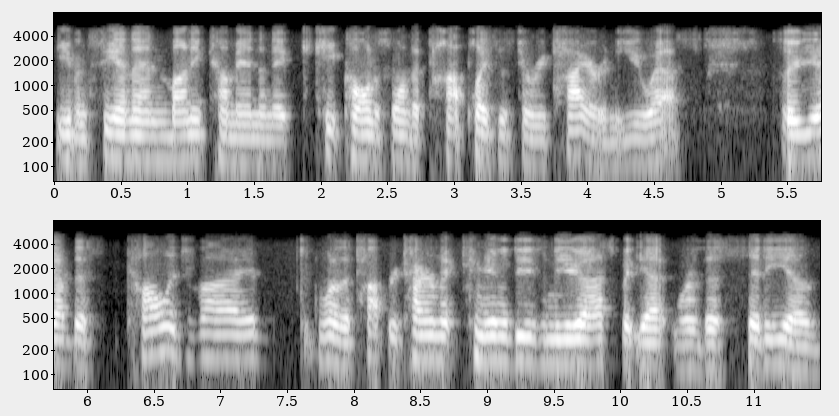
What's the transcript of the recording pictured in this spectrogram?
even CNN Money come in and they keep calling us one of the top places to retire in the U.S. So you have this college vibe, one of the top retirement communities in the U.S., but yet we're this city of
